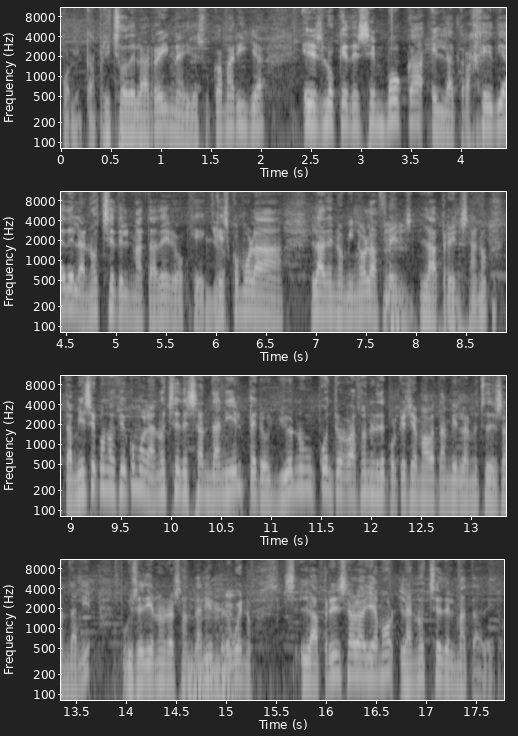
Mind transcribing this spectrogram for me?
por el capricho de la reina y de su camarilla, es lo que desemboca en la tragedia de la noche del matadero, que, es como la, denominó la, la prensa. ¿no? También se conoció como la noche de San Daniel, pero yo no encuentro razones de por qué se llamaba también la noche de San Daniel, porque ese día no era San Daniel, pero bueno, la prensa la llamó la noche del matadero.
